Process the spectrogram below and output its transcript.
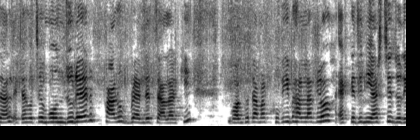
চাল, এটা হচ্ছে মঞ্জুরের ফারুক ব্র্যান্ডের চাল আর কি। গন্ধটা আমার খুবই ভালো লাগল। এক কেজি নিয়ে আসছি, যদি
